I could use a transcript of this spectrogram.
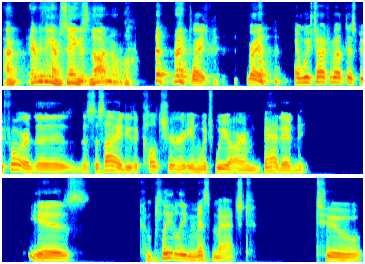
I'm, everything I'm saying is not normal, right? Right, right. And we've talked about this before. The the society, the culture in which we are embedded is completely mismatched to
